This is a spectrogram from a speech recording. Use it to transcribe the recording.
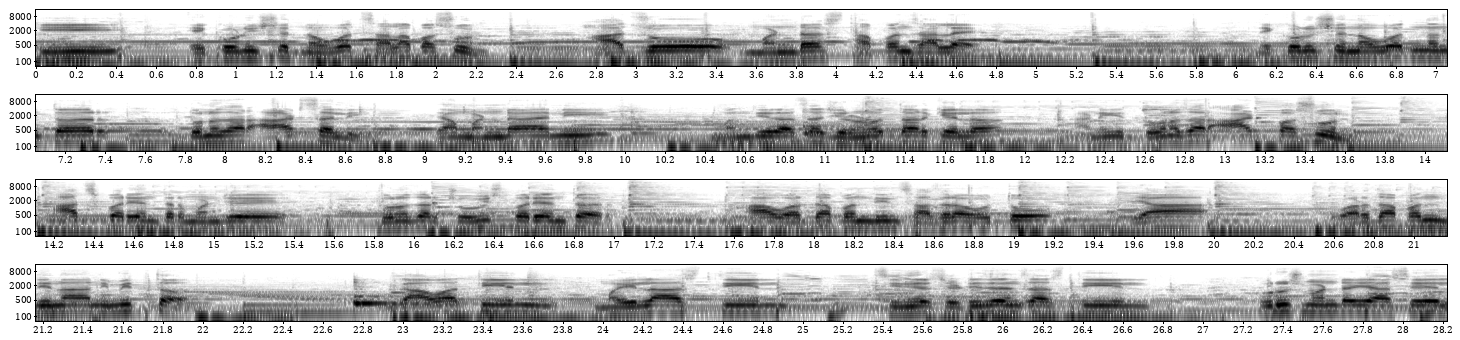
की एकोणीसशे नव्वद सालापासून हा जो मंडळ स्थापन झाला आहे एकोणीसशे नव्वद नंतर दोन हजार आठ साली या मंडळाने मंदिराचा जीर्णोद्धार केलं आणि दोन हजार आठपासून आजपर्यंत म्हणजे दोन हजार चोवीसपर्यंत हा वर्धापन दिन साजरा होतो. या वर्धापन दिनानिमित्त गावातील महिला असतील सिनियर सिटिझन्स असतील पुरुष मंडळी असेल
